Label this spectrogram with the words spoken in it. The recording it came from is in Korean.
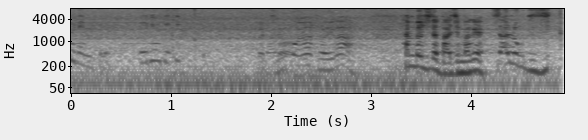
바디포랜드 의료기기. 그렇죠. 그리고요 저희가 한변시대 마지막에 살롱드 직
